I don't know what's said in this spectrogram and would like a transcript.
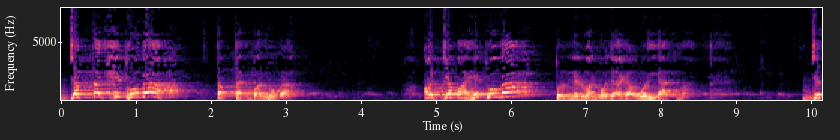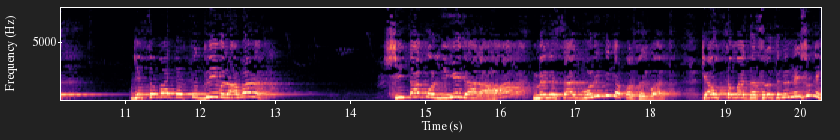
जब तक हित होगा, तब तक बल होगा। और जब अहित होगा तो निर्बल हो जाएगा, वही आत्मा। जिस जिस समय दस्तुग्रीव रावण सीता को लिए जा रहा, मैंने शायद बोली थी क्या परसों बात? क्या उस समय दशरथ ने नहीं सुनी?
